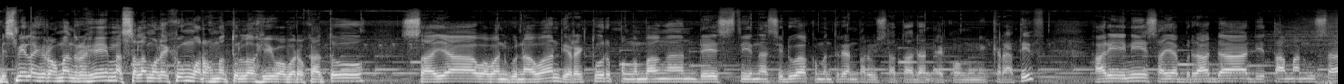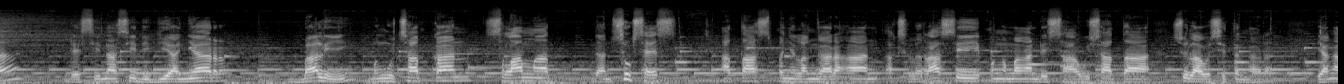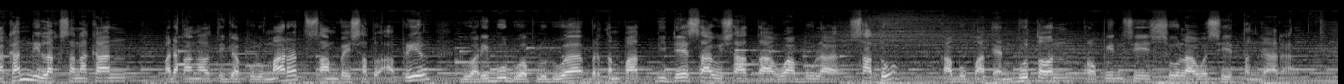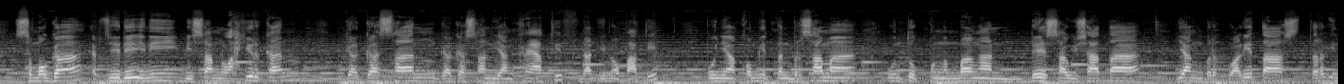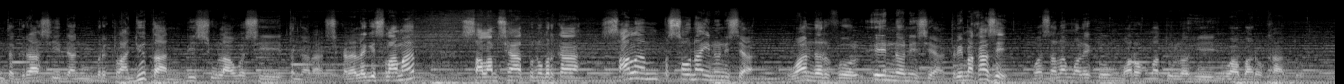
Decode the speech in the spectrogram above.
Bismillahirrahmanirrahim. Assalamualaikum warahmatullahi wabarakatuh. Saya Wawan Gunawan, Direktur Pengembangan Destinasi 2 Kementerian Pariwisata dan Ekonomi Kreatif. Hari ini saya berada di Taman Nusa, destinasi di Gianyar, Bali, mengucapkan selamat dan sukses atas penyelenggaraan akselerasi pengembangan desa wisata Sulawesi Tenggara yang akan dilaksanakan pada tanggal 30 Maret sampai 1 April 2022 bertempat di Desa Wisata Wabula 1, Kabupaten Buton, Provinsi Sulawesi Tenggara. Semoga FJD ini bisa melahirkan gagasan-gagasan yang kreatif dan inovatif, punya komitmen bersama untuk pengembangan desa wisata yang berkualitas, terintegrasi, dan berkelanjutan di Sulawesi Tenggara. Sekali lagi selamat, salam sehat penuh berkah, salam pesona Indonesia, wonderful Indonesia. Terima kasih. Wassalamualaikum warahmatullahi wabarakatuh.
